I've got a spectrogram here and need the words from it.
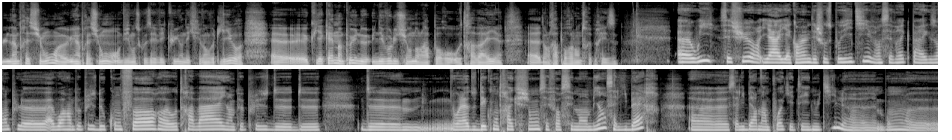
l'impression, euh, une impression, en vivant ce que vous avez vécu, en écrivant votre livre, qu'il y a quand même un peu une, évolution dans le rapport au, travail, dans le rapport à l'entreprise? Oui, c'est sûr. Il y a, y a, quand même des choses positives. Hein. C'est vrai que par exemple, avoir un peu plus de confort au travail, un peu plus de, de, de voilà de décontraction, c'est forcément bien, ça libère, euh, ça libère d'un poids qui était inutile. Euh, bon, euh,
